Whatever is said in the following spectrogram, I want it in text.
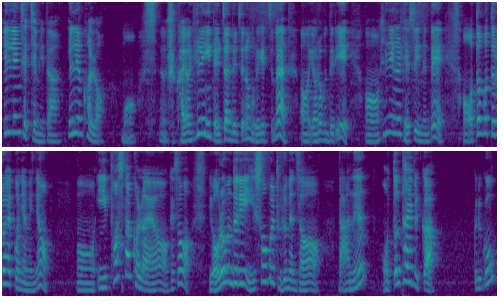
힐링 색채입니다. 힐링 컬러. 뭐 어, 과연 힐링이 될지 안 될지는 모르겠지만 어, 여러분들이 어, 힐링을 될 수 있는데 어, 떤 것들을 할 거냐면요. 어, 이 퍼스널 컬러예요. 그래서 여러분들이 이 수업을 들으면서 나는 어떤 타입일까? 그리고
